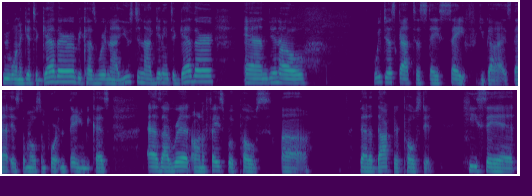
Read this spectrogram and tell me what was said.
we want to get together because we're not used to not getting together. And, you know, we just got to stay safe, you guys. That is the most important thing because as I read on a Facebook post uh, that a doctor posted, he said,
